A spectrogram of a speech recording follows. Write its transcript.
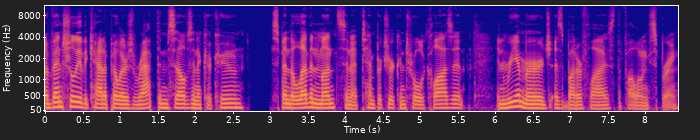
Eventually, the caterpillars wrap themselves in a cocoon, spend 11 months in a temperature controlled closet, and reemerge as butterflies the following spring.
